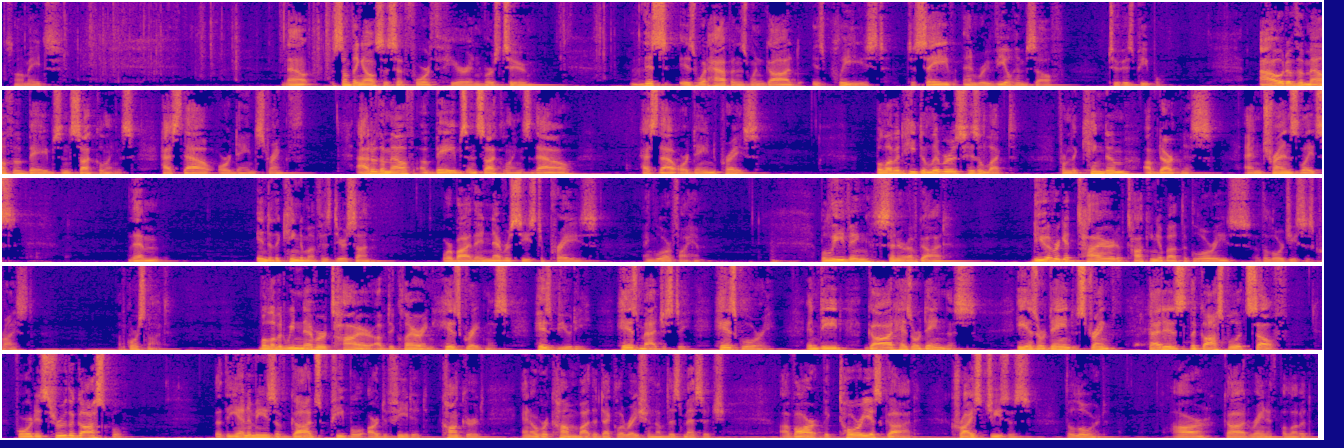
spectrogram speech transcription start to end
Psalm 8. Now, something else is set forth here in verse 2. This is what happens when God is pleased to save and reveal himself to his people. Out of the mouth of babes and sucklings hast thou ordained strength. Out of the mouth of babes and sucklings thou hast thou ordained praise. Beloved, he delivers his elect from the kingdom of darkness and translates them into the kingdom of his dear Son. whereby they never cease to praise and glorify Him. Believing sinner of God, do you ever get tired of talking about the glories of the Lord Jesus Christ? Of course not. Beloved, we never tire of declaring His greatness, His beauty, His majesty, His glory. Indeed, God has ordained this. He has ordained strength, that is, the gospel itself. For it is through the gospel that the enemies of God's people are defeated, conquered, and overcome by the declaration of this message of our victorious God, Christ Jesus the Lord. Our God reigneth, beloved.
